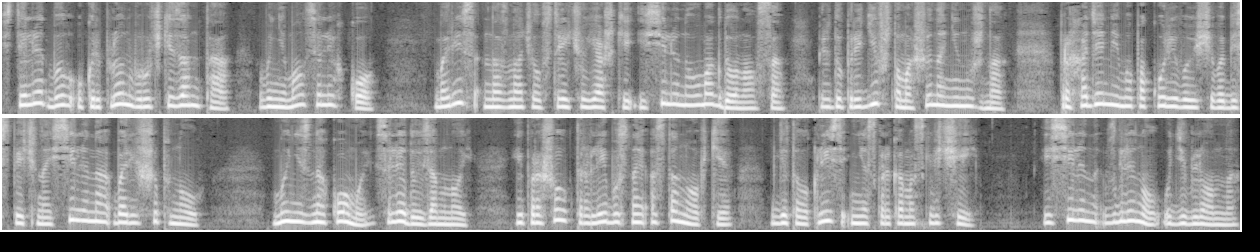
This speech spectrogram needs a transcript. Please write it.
Стилет был укреплен в ручке зонта, вынимался легко. Борис назначил встречу Яшке и Силину у Макдоналдса, предупредив, что машина не нужна. Проходя мимо покуривающего беспечной Силина, Борис шепнул «Мы не знакомы, следуй за мной», и прошел к троллейбусной остановке, где толклись несколько москвичей. И Силин взглянул удивленно.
